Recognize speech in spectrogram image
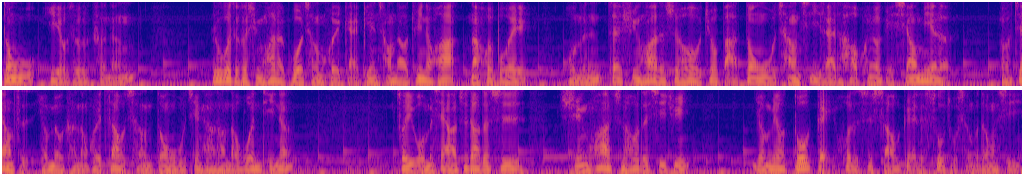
动物也有这个可能。如果这个驯化的过程会改变肠道菌的话，那会不会我们在驯化的时候就把动物长期以来的好朋友给消灭了？哦，这样子有没有可能会造成动物健康上的问题呢？所以我们想要知道的是，驯化之后的细菌。有没有多给或者是少给了宿主什么东西？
